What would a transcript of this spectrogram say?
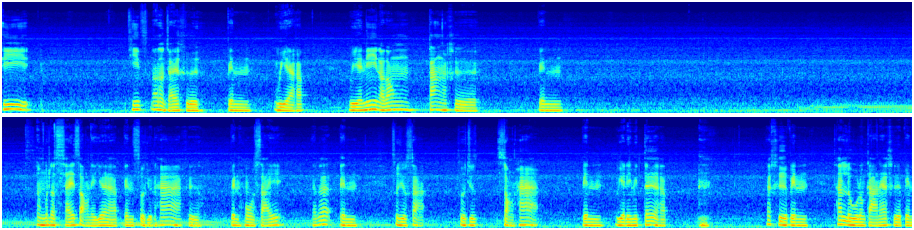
ที่ ที่น่าสนใจก็คือเป็นเวียครับเวียนี่เราต้องตั้งก็คือเป็นสมมติเราใช้2เลเยอร์นะครับ เป็น 0.5 คือเป็นโฮไซส์แล้วก็เป็น 0.3 0.25 เป็นเวียลิมิเตอร์ครับ ก็คือเป็นถ้ารูตรงกลางนี่ก็คือเป็น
